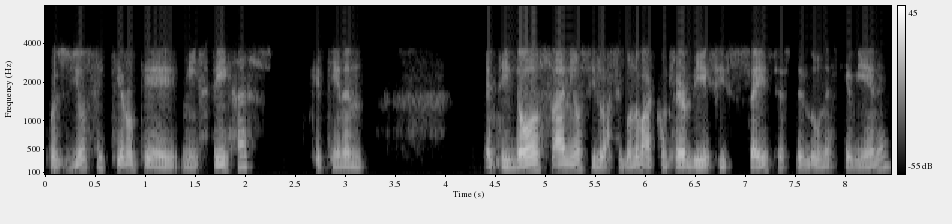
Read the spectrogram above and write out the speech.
Pues yo sí quiero que mis hijas, que tienen 22 años y la segunda va a cumplir 16 este lunes que viene,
